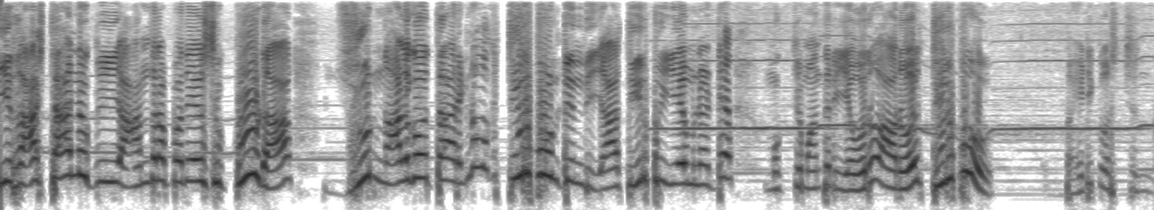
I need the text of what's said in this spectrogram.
ఈ రాష్ట్రానికి ఈ ఆంధ్రప్రదేశ్ కూడా జూన్ నాలుగో తారీఖున ఒక తీర్పు ఉంటుంది. ఆ తీర్పు ఏమిటంటే ముఖ్యమంత్రి ఎవరు ఆ రోజు తీర్పు బయటికి వస్తుంది.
